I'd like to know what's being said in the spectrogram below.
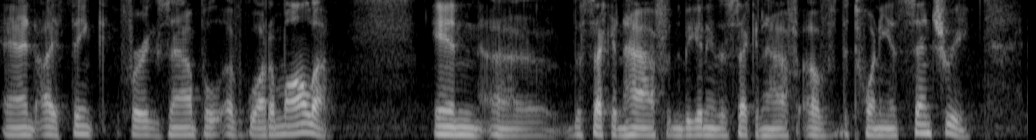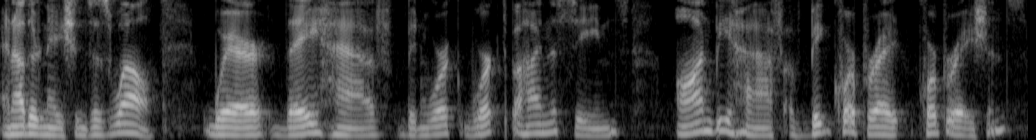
And I think, for example, of Guatemala in uh, the second half, in the beginning of the second half of the 20th century, and other nations as well, where they have been work, worked behind the scenes on behalf of big corporate corporations.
